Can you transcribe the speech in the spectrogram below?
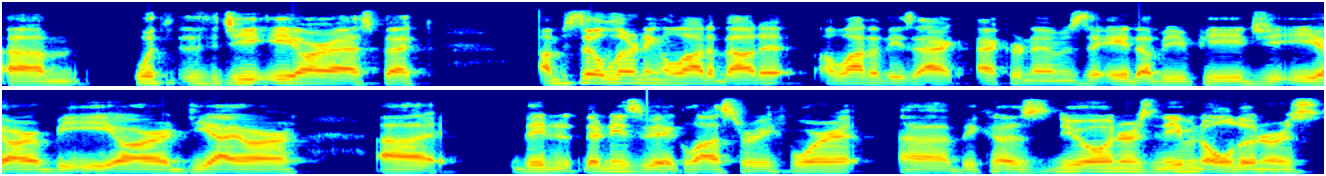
Um, with the GER aspect, I'm still learning a lot about it. A lot of these ac- acronyms, the AWP, GER, BER, DIR, uh, they, there needs to be a glossary for it uh, because new owners and even old owners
